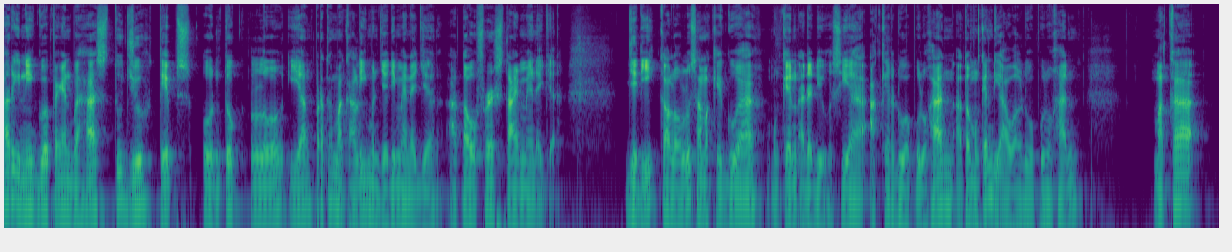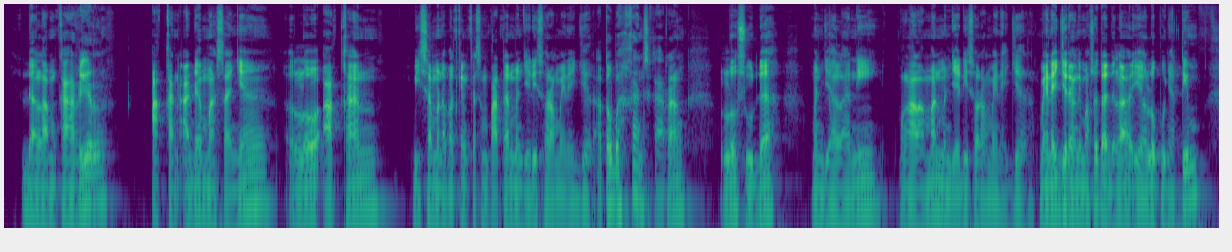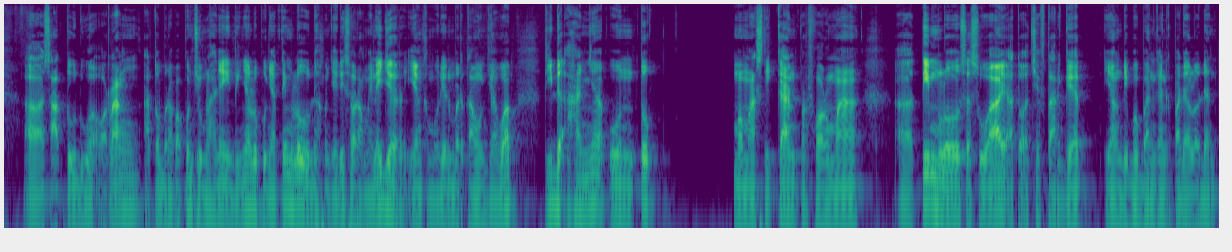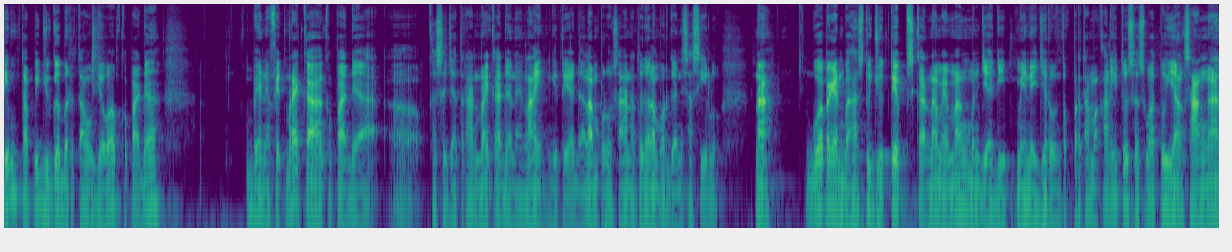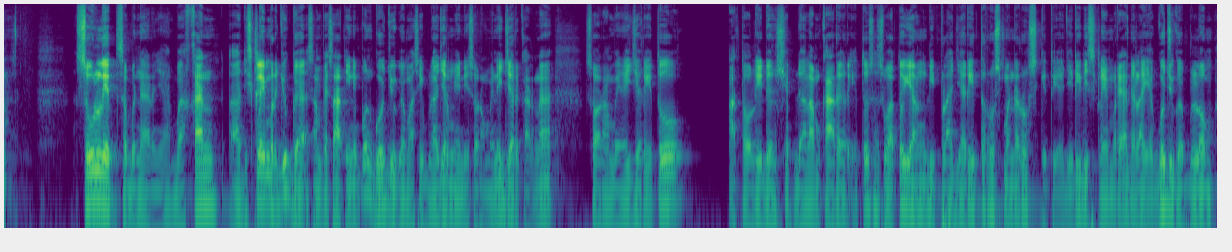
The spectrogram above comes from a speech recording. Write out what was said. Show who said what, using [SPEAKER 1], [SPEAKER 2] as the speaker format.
[SPEAKER 1] Hari ini gue pengen bahas 7 tips untuk lo yang pertama kali menjadi manajer atau first time manager. Jadi kalau lo sama kayak gue, mungkin ada di usia akhir 20-an atau mungkin di awal 20-an, maka dalam karir akan ada masanya lo akan bisa mendapatkan kesempatan menjadi seorang manajer atau bahkan sekarang lo sudah menjalani pengalaman menjadi seorang manajer. Manajer yang dimaksud adalah ya lo punya tim uh, satu dua orang atau berapapun jumlahnya intinya lo punya tim lo udah menjadi seorang manajer yang kemudian bertanggung jawab tidak hanya untuk memastikan performa uh, tim lo sesuai atau achieve target yang dibebankan kepada lo dan tim tapi juga bertanggung jawab kepada benefit mereka kepada uh, kesejahteraan mereka dan lain-lain gitu ya dalam perusahaan atau dalam organisasi lo. Nah, gue pengen bahas 7 tips karena memang menjadi manajer untuk pertama kali itu sesuatu yang sangat sulit sebenarnya. Bahkan uh, disclaimer juga sampai saat ini pun gue juga masih belajar menjadi seorang manajer karena seorang manajer itu atau leadership dalam karir itu sesuatu yang dipelajari terus menerus gitu ya. Jadi disclaimernya adalah ya gue juga belum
